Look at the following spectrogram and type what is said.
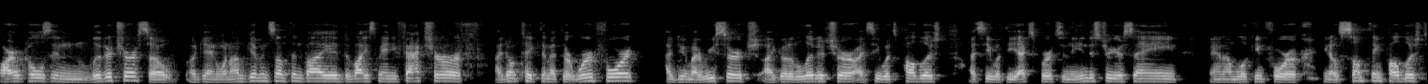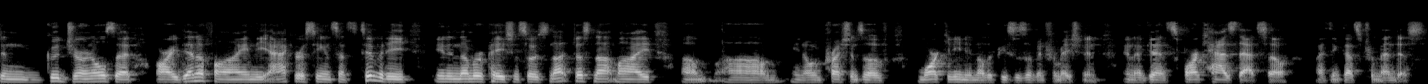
articles in literature. So again, when I'm given something by a device manufacturer, I don't take them at their word for it. I do my research, I go to the literature, I see what's published, I see what the experts in the industry are saying, and I'm looking for you know something published in good journals that are identifying the accuracy and sensitivity in a number of patients. So it's not just not my um, um, you know impressions of marketing and other pieces of information. And, again, Spark has that, so I think that's tremendous.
